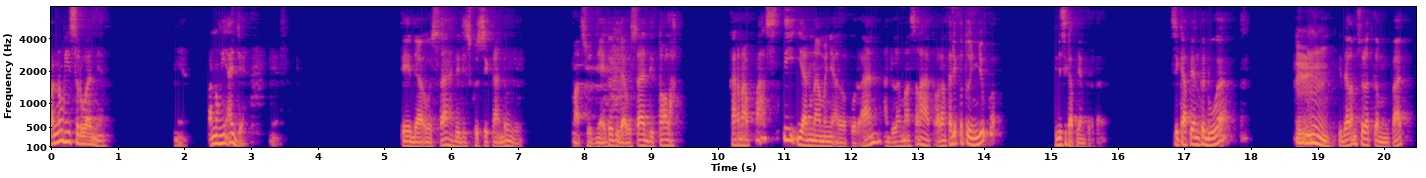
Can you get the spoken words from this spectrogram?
Penuhi seruannya. Ya, penuhi aja. Ya. Tidak usah didiskusikan dulu. Maksudnya itu tidak usah ditolak. Karena pasti yang namanya Al-Quran adalah masalah. Orang tadi petunjuk kok. Ini sikap yang pertama. Sikap yang kedua, di dalam surat keempat,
